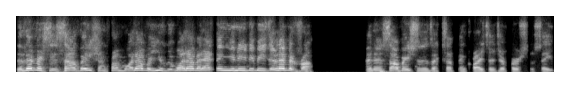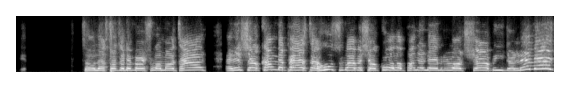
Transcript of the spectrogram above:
Deliverance is salvation from whatever you, whatever that thing you need to be delivered from. And then salvation is accepting Christ as your personal savior. So let's look at the verse one more time. And it shall come to pass that whosoever shall call upon the name of the Lord shall be delivered.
